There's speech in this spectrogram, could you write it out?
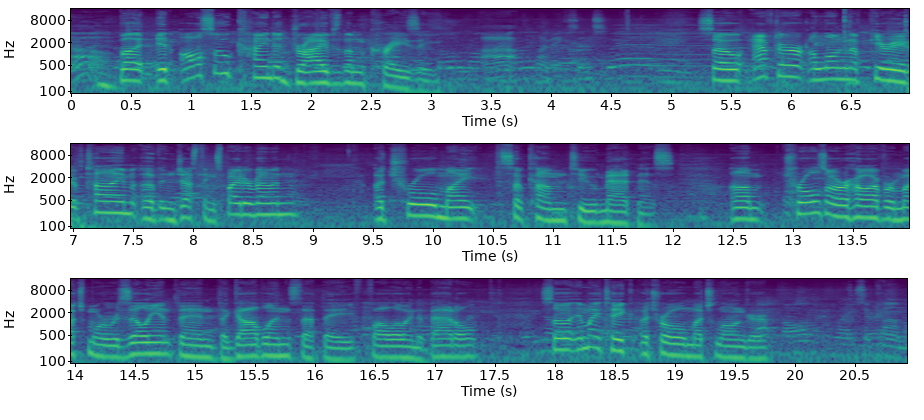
Oh, but it also kind of drives them crazy. ah, that makes sense. So after a long enough period of time of ingesting spider venom, a troll might succumb to madness. Um, trolls are, however, much more resilient than the goblins that they follow into battle, so it might take a troll much longer. to succumb.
